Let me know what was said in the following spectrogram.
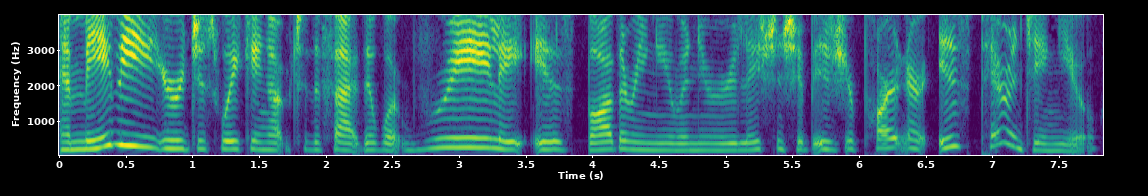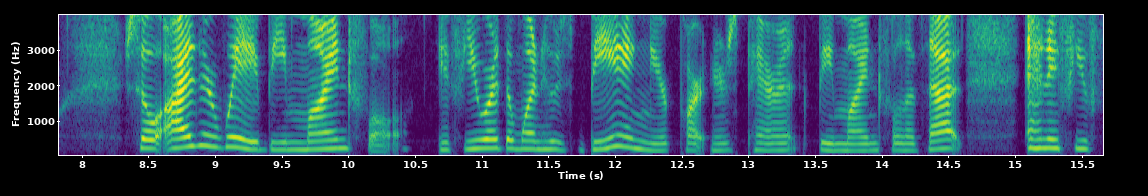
And maybe you're just waking up to the fact that what really is bothering you in your relationship is your partner is parenting you. So, either way, be mindful. If you are the one who's being your partner's parent, be mindful of that. And if you've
